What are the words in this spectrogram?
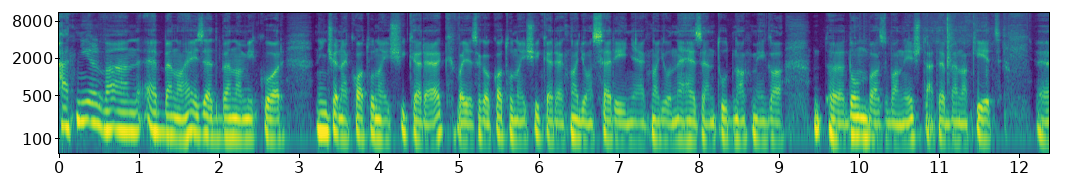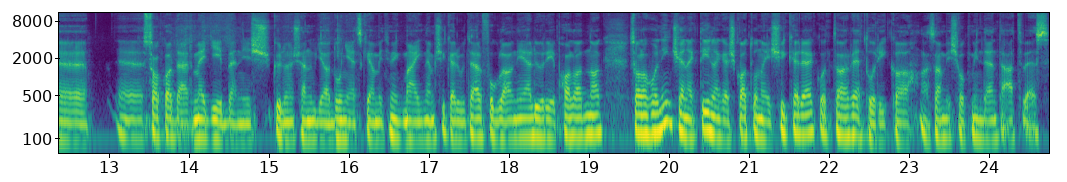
Hát nyilván ebben a helyzetben, amikor nincsenek katonai sikerek, vagy ezek a katonai sikerek nagyon szerények, nagyon nehezen tudnak még a Donbassban is, tehát ebben a két Szakadár megyében is, különösen ugye a Donetszki, amit még máig nem sikerült elfoglalni, előrébb haladnak. Szóval ahol nincsenek tényleges katonai sikerek, ott a retorika az, ami sok mindent átvesz.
